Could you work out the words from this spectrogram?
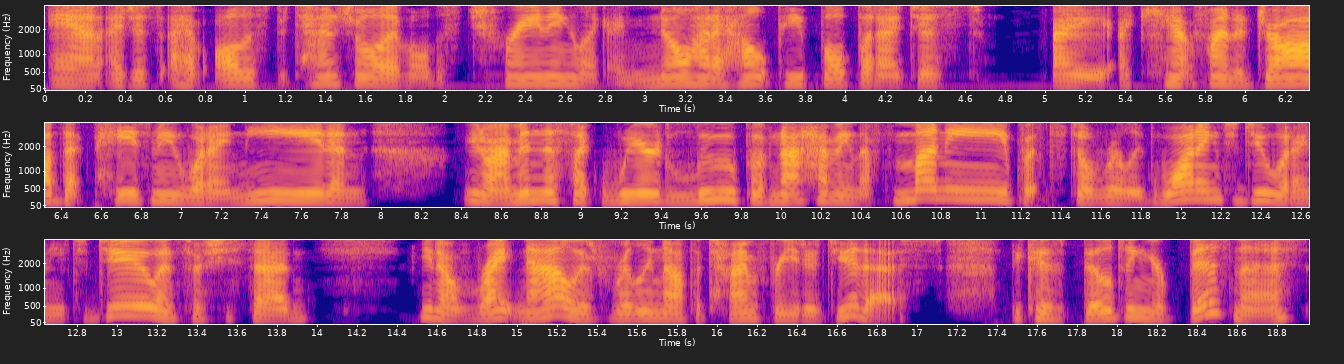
and I just I have all this potential, I have all this training, like I know how to help people, but I just I I can't find a job that pays me what I need and you know, I'm in this like weird loop of not having enough money but still really wanting to do what I need to do. And so she said, you know, right now is really not the time for you to do this because building your business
